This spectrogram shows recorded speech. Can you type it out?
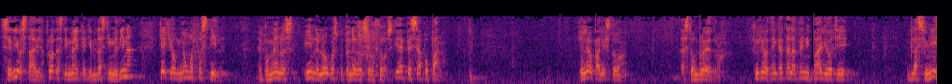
σε δύο στάδια. Πρώτα στη Μέκα και μετά στη Μεδίνα και έχει ομοιόμορφο στυλ. Επομένως είναι λόγος που τον έδωσε ο Θεός. Ή έπεσε από πάνω. Και λέω πάλι στο, στον Πρόεδρο. Του λέω δεν καταλαβαίνει πάλι ότι βλασφημεί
